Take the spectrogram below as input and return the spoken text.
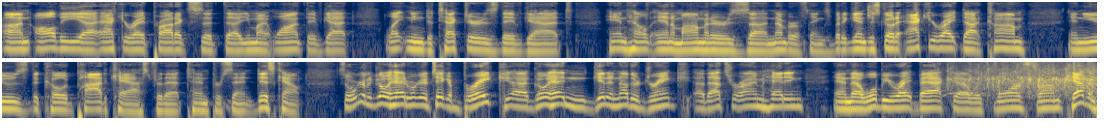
on all the uh, AcuRite products that uh, you might want. They've got lightning detectors, they've got handheld anemometers, a uh, number of things. But again, just go to acurite.com and use the code podcast for that 10% discount. So we're going to go ahead. We're going to take a break. Uh, go ahead and get another drink. Uh, that's where I'm heading. And uh, we'll be right back uh, with more from Kevin.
